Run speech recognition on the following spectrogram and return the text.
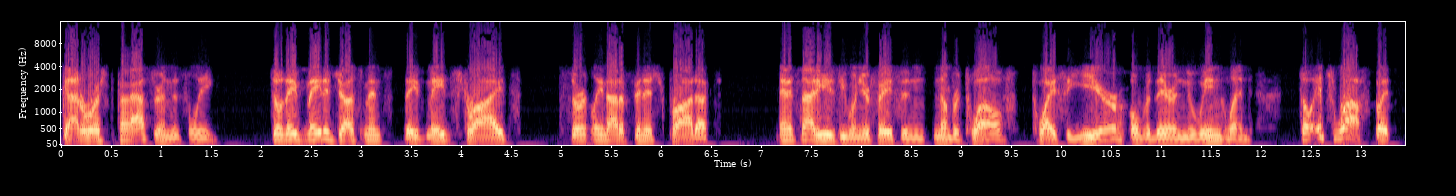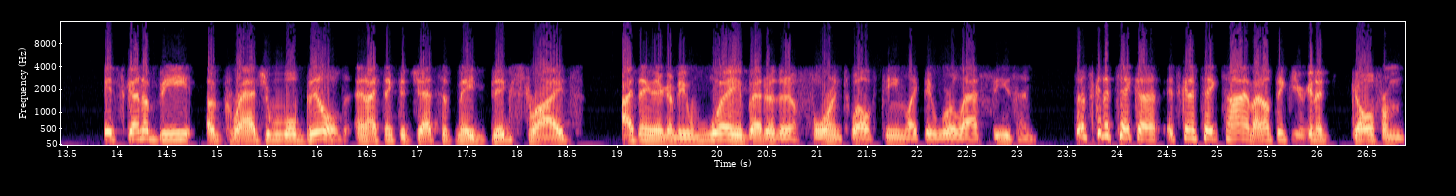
got to rush the passer in this league. So they've made adjustments. They've made strides. Certainly not a finished product. And it's not easy when you're facing number 12 twice a year over there in New England. So it's rough, but it's going to be a gradual build. And I think the Jets have made big strides. I think they're going to be way better than a 4 and 12 team like they were last season. So it's going to take a it's going to take time. I don't think you're going to go from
